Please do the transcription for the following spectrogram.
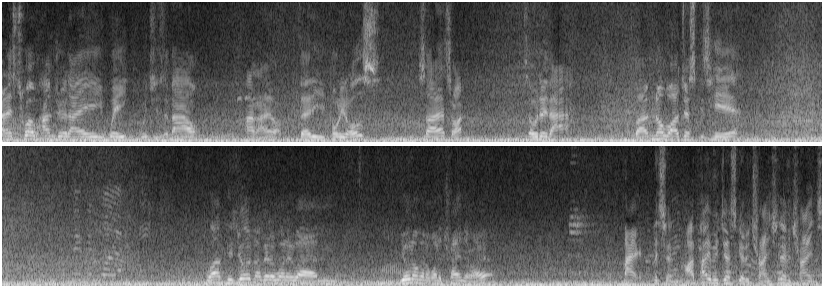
and it's 1200 a week, which is about I don't know, 30 40 dollars. So that's all right. So we'll do that, but not while Jessica's here. Swimming pool up here. Well, because you're not going to want to, um, you're not going to want to train there, are you? Mate, listen, I pay for Jessica to train. She never trains.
